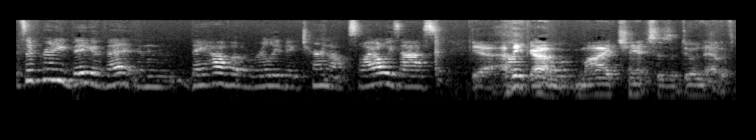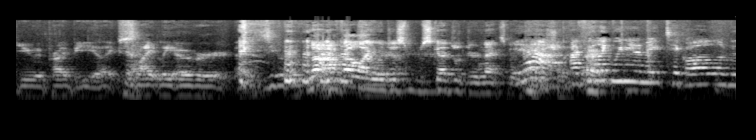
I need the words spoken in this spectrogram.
it's a pretty big event, and they have a really big turnout. So I always ask. Yeah, I think um, my chances of doing that with you would probably be like Yeah. slightly over uh, zero. No, I felt like we just scheduled your next vacation. Yeah, I feel like we need to make take all of the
